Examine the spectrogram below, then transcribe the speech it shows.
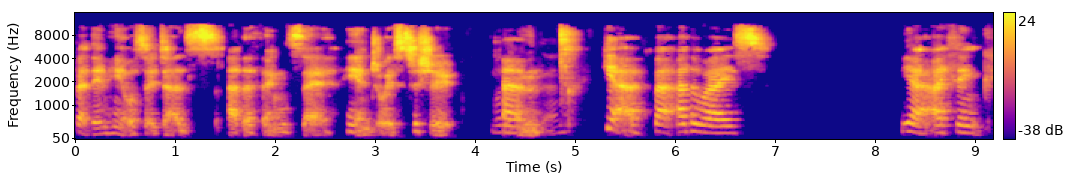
but then he also does other things that he enjoys to shoot. Well, Um. Yeah, but otherwise, yeah, I think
